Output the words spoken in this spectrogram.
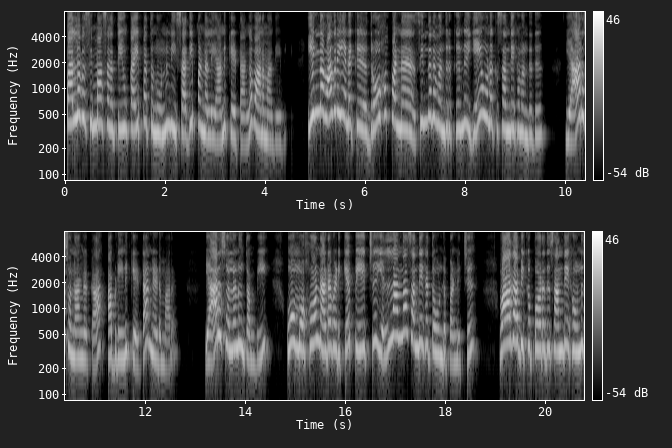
பல்லவ சிம்மாசனத்தையும் கைப்பற்றணும்னு நீ சதி பண்ணலையான்னு கேட்டாங்க வானமாதேவி. இந்த மாதிரி எனக்கு துரோகம் பண்ண சிந்தனை வந்திருக்குன்னு ஏன் உனக்கு சந்தேகம் வந்தது? யாரு சொன்னாங்கக்கா? அப்படின்னு கேட்டா நெடுமாறன். யாரு சொல்லணும் தம்பி? உன் முகம் நடவடிக்கை பேச்சு எல்லாம் தான் சந்தேகத்தை உண்டு பண்ணுச்சு. வாதாபிக்கு போறது சந்தேகம்னு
